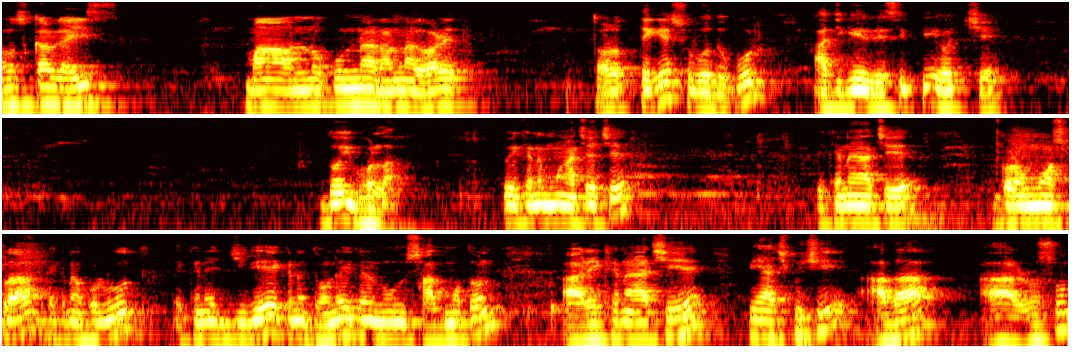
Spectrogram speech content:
নমস্কার গাইস মা অন্নপূর্ণা রান্নাঘরের তরফ থেকে শুভ দুপুর। আজকের রেসিপি হচ্ছে দই ভোলা। তো এখানে মাছ আছে, এখানে আছে গরম মশলা, এখানে হলুদ, এখানে জিরে, এখানে ধনে, এখানে নুন স্বাদ মতন। আর এখানে আছে পেঁয়াজ কুচি, আদা আর রসুন,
